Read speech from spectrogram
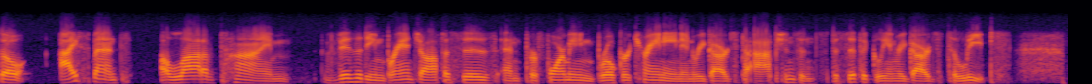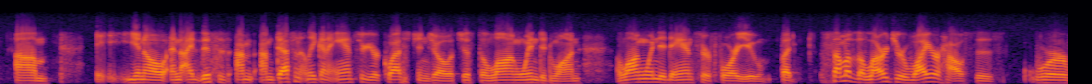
So I spent a lot of time visiting branch offices and performing broker training in regards to options and specifically in regards to leaps. Um, you know, and I, this is I'm I'm definitely going to answer your question, Joe. It's just a long-winded one, a long-winded answer for you. But some of the larger wirehouses were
